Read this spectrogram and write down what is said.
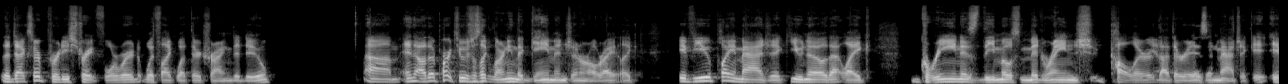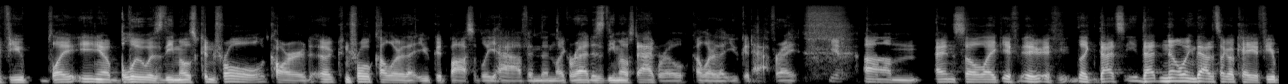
the decks are pretty straightforward with like what they're trying to do. Um, and the other part too is just like learning the game in general, right? Like if you play Magic, you know that like green is the most mid-range color yeah. that there is in magic if you play you know blue is the most control card uh, control color that you could possibly have and then like red is the most aggro color that you could have right yeah. um and so like if if like that's that knowing that it's like okay if you're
